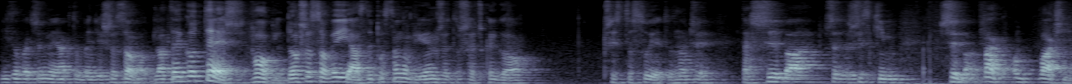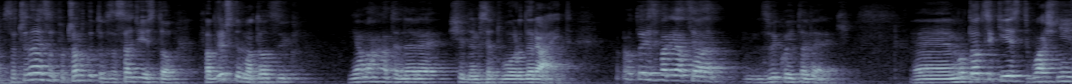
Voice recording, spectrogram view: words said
i zobaczymy jak to będzie szosowo. Dlatego też w ogóle do szosowej jazdy postanowiłem, że troszeczkę go przystosuję. To znaczy ta szyba, przede wszystkim szyba. Tak, o, właśnie. Zaczynając od początku, to w zasadzie jest to fabryczny motocykl Yamaha Tenere 700 World Ride. No to jest wariacja zwykłej tenerki. E, motocykl jest właśnie,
